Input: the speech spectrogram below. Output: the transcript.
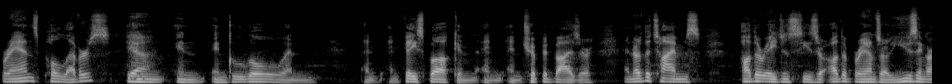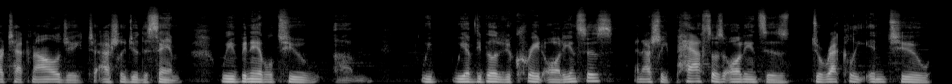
brands pull levers Yeah. in, in in Google and and, and Facebook and, and and TripAdvisor, and other times other agencies or other brands are using our technology to actually do the same. We've been able to um, we we have the ability to create audiences and actually pass those audiences directly into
